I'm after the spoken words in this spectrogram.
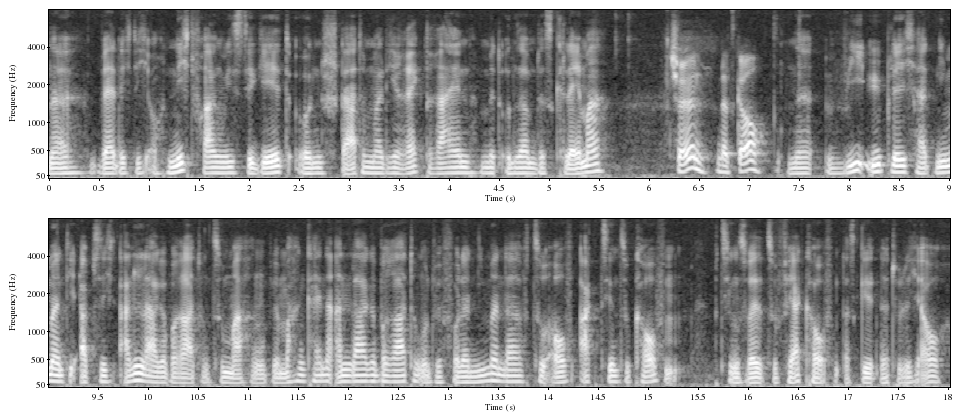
ne, werde ich dich auch nicht fragen, wie es dir geht und starte mal direkt rein mit unserem Disclaimer. Schön, let's go. Ne, wie üblich hat niemand die Absicht, Anlageberatung zu machen. Wir machen keine Anlageberatung und wir fordern niemanden dazu auf, Aktien zu kaufen bzw. zu verkaufen. Das gilt natürlich auch.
